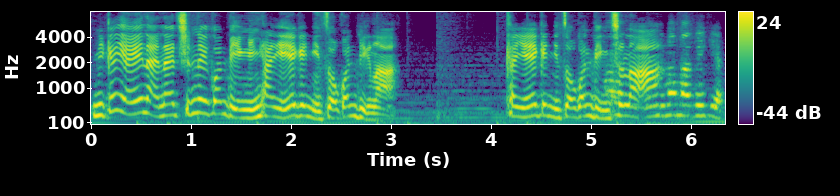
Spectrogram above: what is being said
你跟爷爷奶奶吃那关饼，你看爷爷给你做关饼了，看爷爷给你做关饼吃了啊。妈妈再见。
